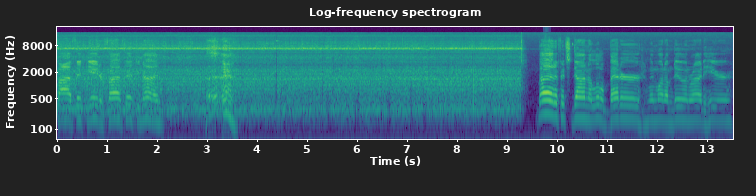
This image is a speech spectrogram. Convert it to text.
558 or 559 But if it's done a little better than what I'm doing right here,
